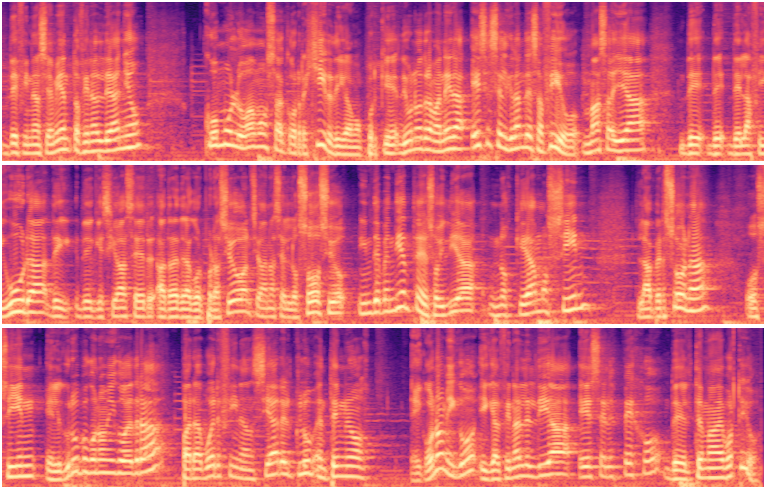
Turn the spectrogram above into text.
de financiamiento a final de año, ¿cómo lo vamos a corregir, digamos? Porque de una u otra manera, ese es el gran desafío, más allá de, de- de la figura, de, de que se va a hacer a través de la corporación, se van a hacer los socios, independiente de eso, hoy día nos quedamos sin la persona o sin el grupo económico detrás para poder financiar el club en términos económicos y que al final del día es el espejo del tema deportivo.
